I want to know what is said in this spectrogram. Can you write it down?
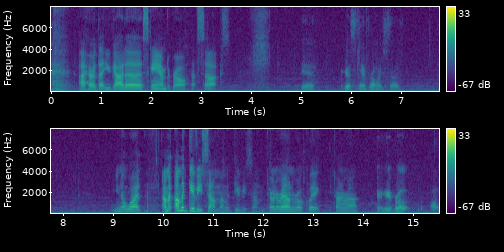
I heard that you got uh, scammed, bro. That sucks. Yeah, I got scammed for all my stuff. You know what? I'm I'm gonna give you something. I'm gonna give you something. Turn around real quick. Turn around. Here, here bro. I'll,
